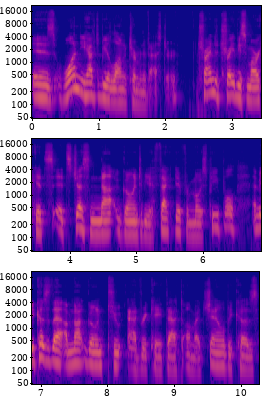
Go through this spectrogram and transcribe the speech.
is one, you have to be a long term investor. Trying to trade these markets, it's just not going to be effective for most people. And because of that, I'm not going to advocate that on my channel because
